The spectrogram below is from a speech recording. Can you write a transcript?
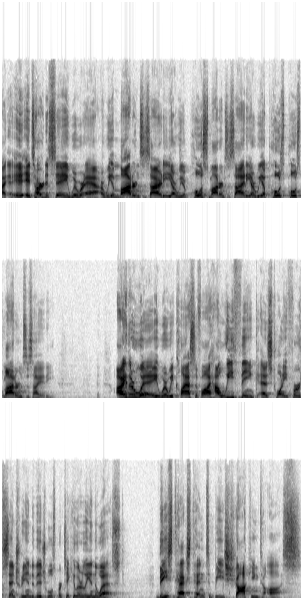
it's hard to say where we're at. Are we a modern society? Are we a postmodern society? Are we a post postmodern society? Either way, where we classify how we think as 21st century individuals, particularly in the West, these texts tend to be shocking to us.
